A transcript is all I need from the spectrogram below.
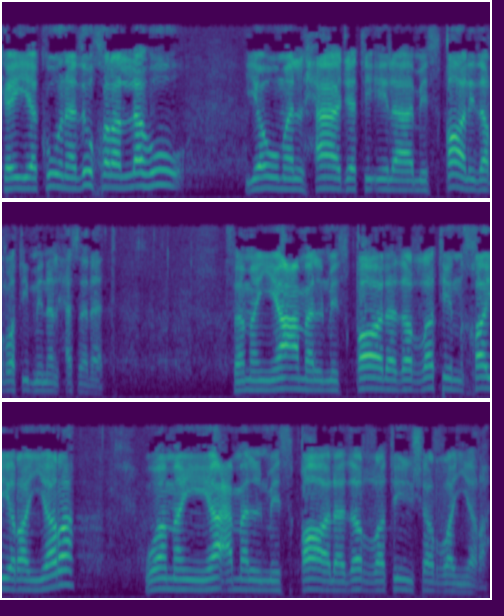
كي يكون ذخرا له يوم الحاجة إلى مثقال ذرة من الحسنات. فمن يعمل مثقال ذرة خيرا يره ومن يعمل مثقال ذرة شرا يره.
